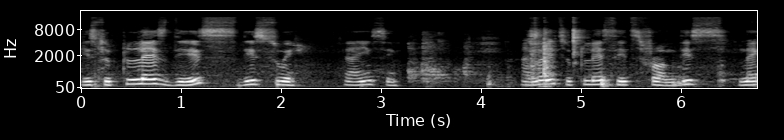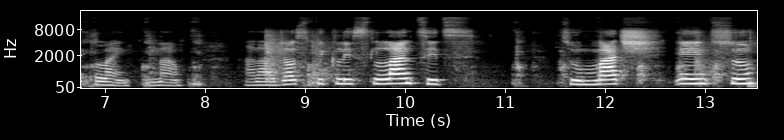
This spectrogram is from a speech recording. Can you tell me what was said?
is to place this this way. Can you see i'm going to place it from this neckline now. And i'll just quickly slant it to match into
